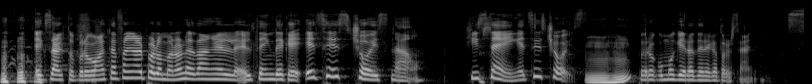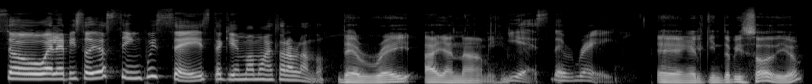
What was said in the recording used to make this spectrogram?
Exacto, pero con este final por lo menos le dan el, el thing de que it's his choice now. He's saying it's his choice. Pero como quiera tiene 14 años. So, el episodio 5 y 6, ¿de quién vamos a estar hablando? De Rey Ayanami. Yes, de Rey. En el quinto episodio,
